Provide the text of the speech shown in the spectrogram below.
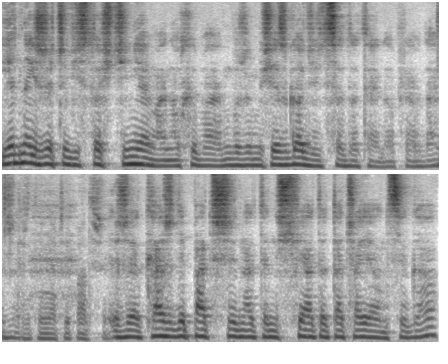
Jednej rzeczywistości nie ma, no chyba możemy się zgodzić co do tego, prawda? Że każdy inaczej patrzy. Że każdy patrzy na ten świat otaczający go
